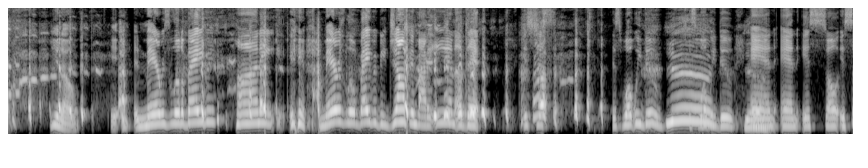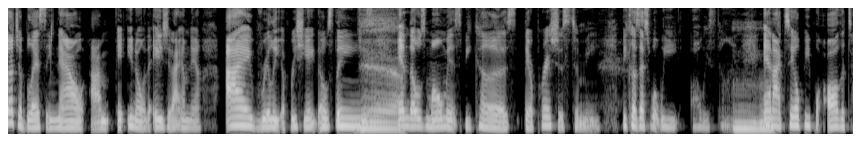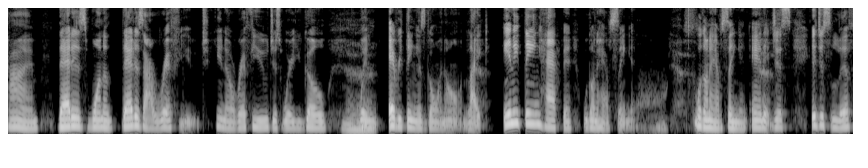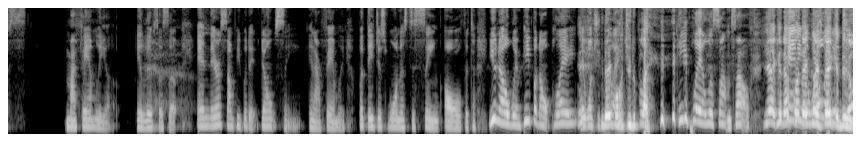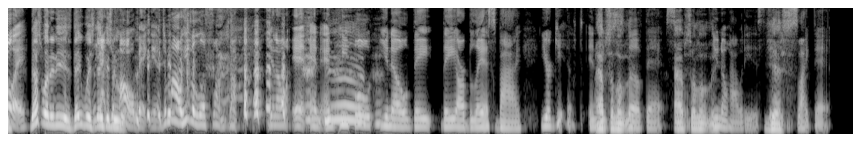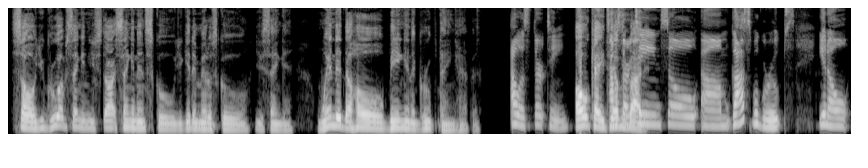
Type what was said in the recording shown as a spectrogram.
You know. And- and Mary's little baby, honey, Mary's little baby be jumping by the end of that. It's just, it's what we do. Yeah. It's what we do. Yeah. And and it's so it's such a blessing now. I'm you know, the age that I am now. I really appreciate those things Yeah. and those moments because they're precious to me because that's what we always done. Mhm. And I tell people all the time that is one of that is our refuge. You know, refuge is where you go Yeah. when everything is going on. Like anything happen, we're gonna have singing. We're gonna have singing, and it just it just lifts my family up. It lifts us up. And there are some people that don't sing in our family, but they just want us to sing all the time. You know, when people don't play, they want you to they play. want you to play. Can you play a little something soft? yeah, because that's what they wish they could enjoy. do. That's what it is. They wish we they could Jamal do back there. Jamal hit a little something, something. You know, and and, and people, you know, they they are blessed by your gift, and Absolutely. love that. So, Absolutely. you know how it is. Yes. it's like that. So you grew up singing. You start singing in school. You get in Mm-hmm. middle school. You singing. When did the whole being in a group thing happen? I was thirteen. Okay, tell I was me about it. 13. So, um, gospel groups, you know,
